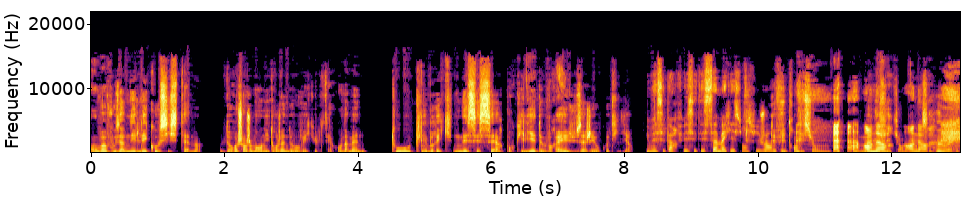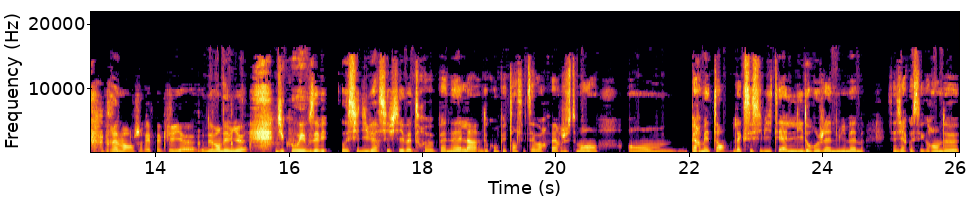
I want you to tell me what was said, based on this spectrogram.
on va vous amener l'écosystème de rechargement en hydrogène de vos véhicules. C'est-à-dire qu'on amène toutes les briques nécessaires pour qu'il y ait de vrais usagers au quotidien. Eh ben, c'est parfait, c'était ça ma question suivante. Je t'ai fait une transition magnifique en, en or. Vraiment, j'aurais pas pu euh, demander mieux. Du coup, oui, vous avez aussi diversifié votre panel de compétences et de savoir-faire justement en, en permettant l'accessibilité à l'hydrogène lui-même. C'est-à-dire que ces grandes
